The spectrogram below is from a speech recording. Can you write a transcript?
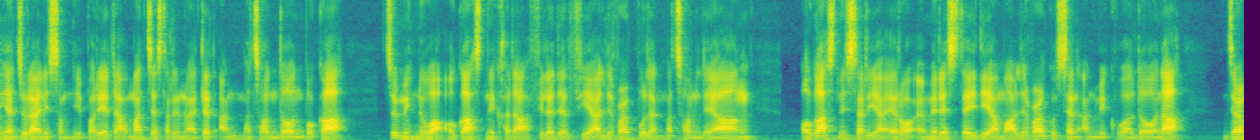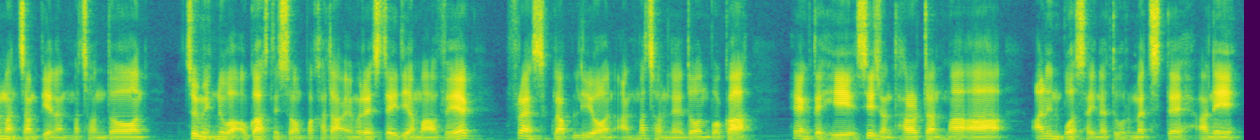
hian July ni somni pariata Manchester United an machondon boka chumi nuwa August ni khada Philadelphia Liverpool an machon leang August ni saria ero Emirates Stadium a Leverkusen an mikwal dona German champion an machon don chumi nuwa August ni som pakhata Emirates Stadium a vek France Club Lyon an machon le don boka hengte hi season thartan ma a anin bo saina tur match te ani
